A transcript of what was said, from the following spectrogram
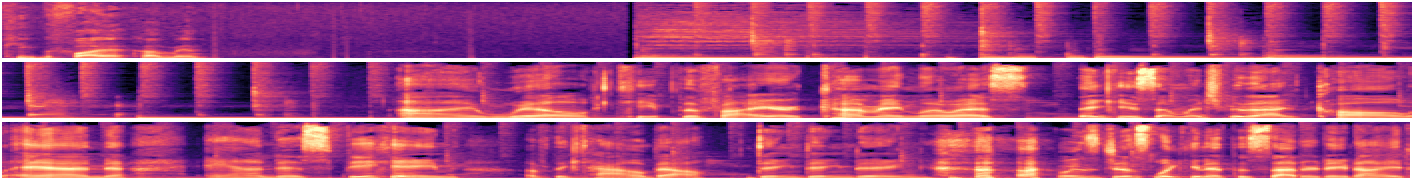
Keep the fire coming. I will keep the fire coming, Lewis. Thank you so much for that call. And and speaking of the cowbell, ding ding ding. I was just looking at the Saturday night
